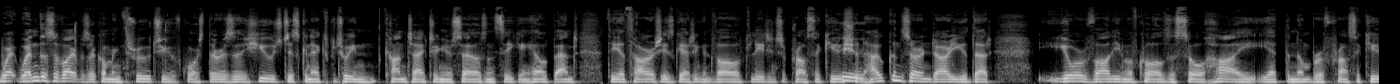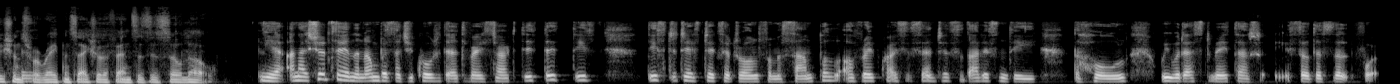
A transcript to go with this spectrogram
when the survivors are coming through to you, of course, there is a huge disconnect between contacting yourselves and seeking help and the authorities getting involved, leading to prosecution. Mm. How concerned are you that your volume of calls is so high, yet the number of prosecutions mm. for rape and sexual offences is so low? Yeah, and I should say in the numbers that you quoted there at the very start, these, these, these statistics are drawn from a sample of rape crisis centres, so that isn't the the whole. We would estimate that so there's the for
